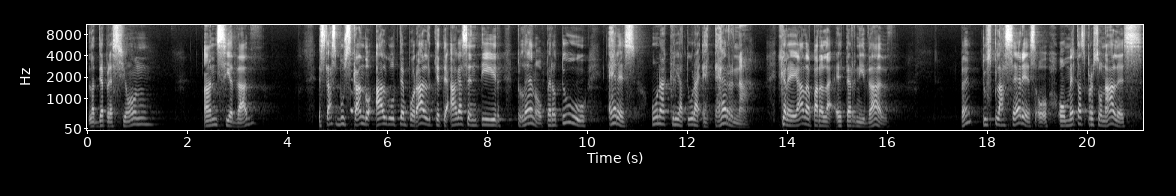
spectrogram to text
la depresión, ansiedad. Estás buscando algo temporal que te haga sentir pleno, pero tú eres una criatura eterna, creada para la eternidad. Tus placeres o, metas personales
